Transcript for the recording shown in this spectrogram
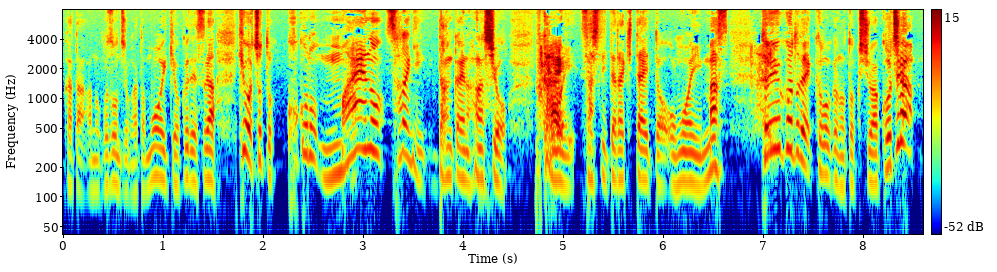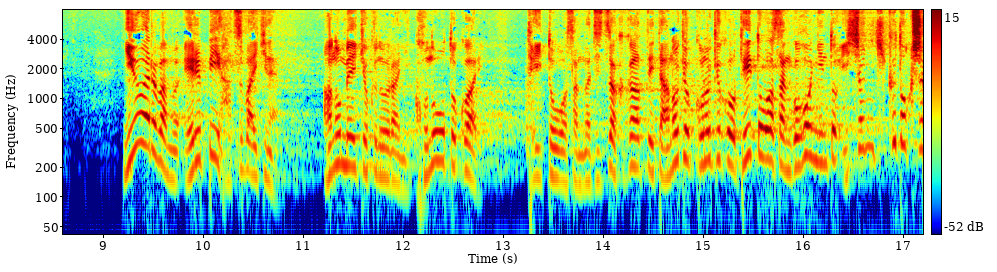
方、あの、ご存知の方も多い曲ですが。今日はちょっと、ここの前の、さらに段階の話を深掘りさせていただきたいと思います。ということで、今日の特集はこちら。ニューアルバム LP 発売記念。あの名曲の裏にこの男あり。テイトーワさんが実は関わっていたあの曲この曲をテイトーワさんご本人と一緒に聴く特集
